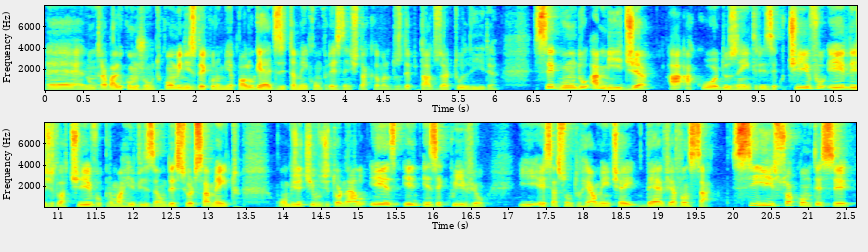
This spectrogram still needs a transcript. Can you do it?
é, num trabalho conjunto com o ministro da Economia Paulo Guedes e também com o presidente da Câmara dos Deputados Arthur Lira. Segundo a mídia, há acordos entre executivo e legislativo para uma revisão desse orçamento, com o objetivo de torná-lo ex e esse assunto realmente aí deve avançar. Se isso acontecer,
